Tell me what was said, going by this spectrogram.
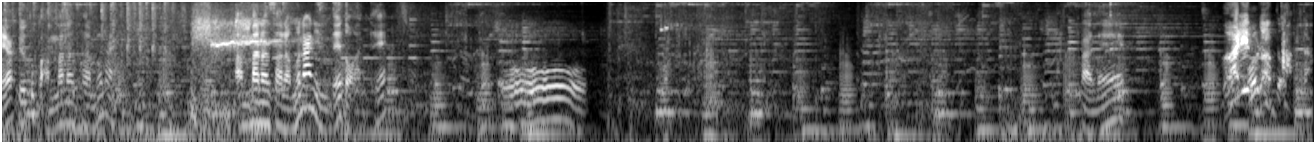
내가 그래도 만만한 사람은 아니야. 만만한 사람은 아닌데 너한테. 오. 안에 어림도 없다.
